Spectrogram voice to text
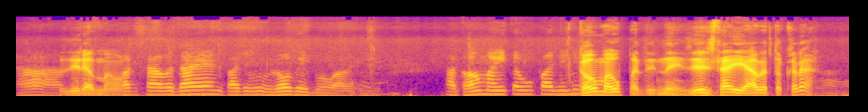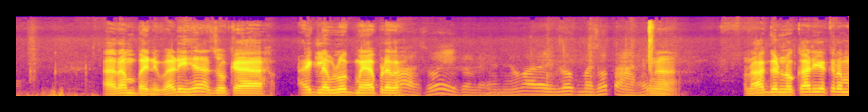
હા જીરામાં ખર્ચા વધારે ને પાછું રોગે બહુ આવે આ ઘઉંમાં એ તો ઉપાધિ નહીં. ઘઉંમાં ઉપાધિ નહીં. જે થાય આવે તો ખરા. આ રામભાઈની વાડી છે જોકે આ આગલા વ્લોગમાં આપણે હા જોઈ ગલે અમારા બ્લોગમાં જોતા હે. હા. અને આગળનો કાર્યક્રમ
